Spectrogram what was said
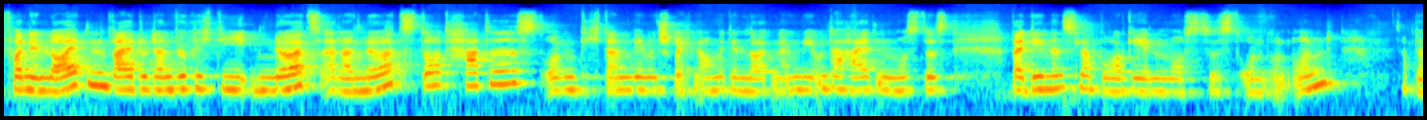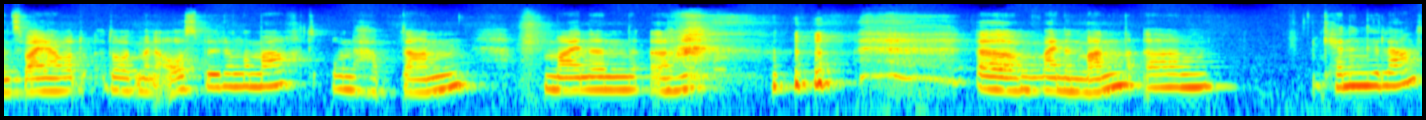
von den Leuten, weil du dann wirklich die Nerds aller Nerds dort hattest und dich dann dementsprechend auch mit den Leuten irgendwie unterhalten musstest, bei denen ins Labor gehen musstest und, und, und habe dann zwei Jahre dort meine Ausbildung gemacht und habe dann meinen, äh, äh, meinen Mann ähm, kennengelernt,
